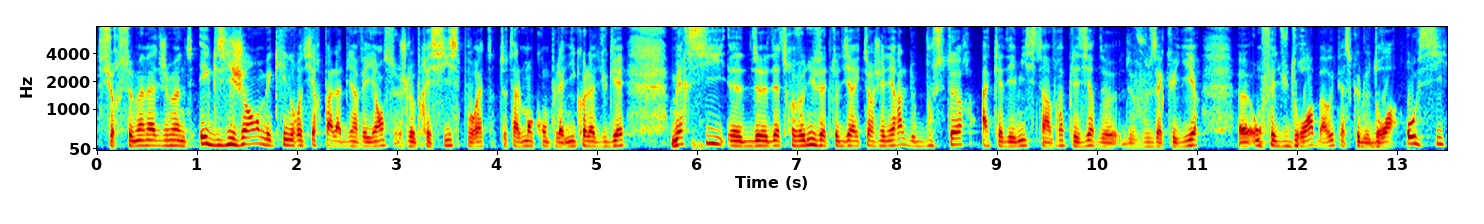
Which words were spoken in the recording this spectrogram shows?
sur ce management exigeant, mais qui ne retire pas la bienveillance, je le précise, pour être totalement complet. Nicolas Duguay, merci euh, d'être venu. Vous êtes le directeur général de Booster Academy. C'est un vrai plaisir de, vous accueillir. Euh, on fait du droit, bah oui, parce que le droit aussi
